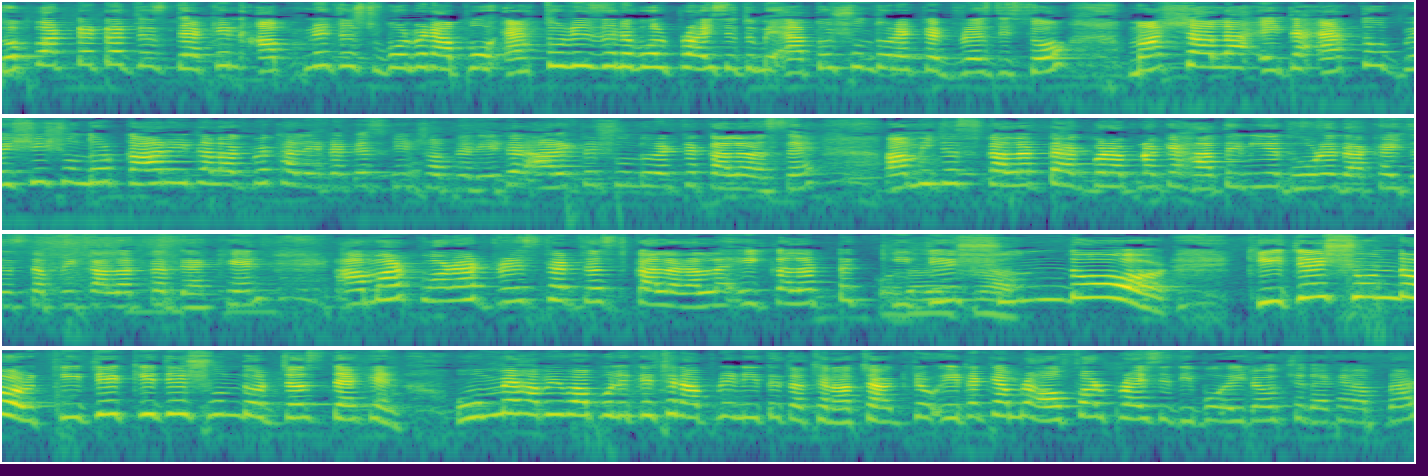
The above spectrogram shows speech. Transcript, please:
দোপাট্টাটা জাস্ট দেখেন আপনি জাস্ট বলবেন আপু এত রিজনেবল প্রাইসে তুমি এত সুন্দর একটা ড্রেস দিছো। মাশাআল্লাহ এটা এত বেশি সুন্দর। কার এটা লাগবে? খালি এটাকে স্ক্রিনশট নেন। এটার আরেকটা সুন্দর একটা কালার আছে। আমি জাস্ট কালারটা একবার আপনাকে হাতে নিয়ে ধরে দেখাই জাস্ট আপনি কালারটা দেখেন। আমার পরা ড্রেসটার জাস্ট কালার আল্লাহ এই কালারটা কি যে সুন্দর! কি যে সুন্দর! কি যে কি যে সুন্দর! জাস্ট দেখেন উম্মে হাবিব আপু লিখেছেন আপনি নিতে চাচ্ছেন। আচ্ছা এটাকে আমরা অফার প্রাইসে দিব। এটা হচ্ছে দেখেন আপনার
